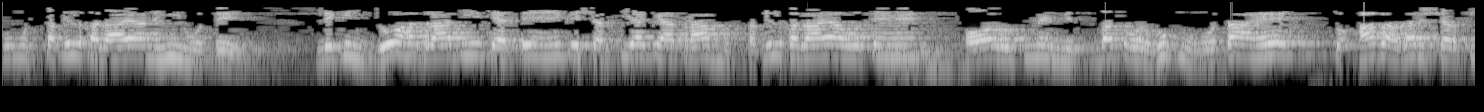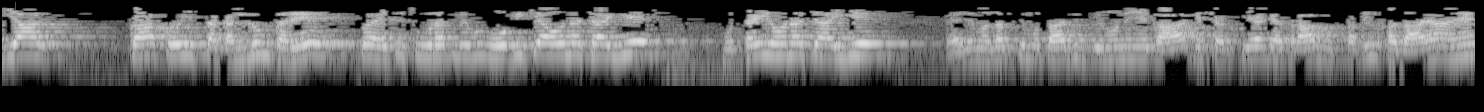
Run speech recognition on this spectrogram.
وہ مستقل قضایا نہیں ہوتے۔ لیکن جو حضرات یہ کہتے ہیں کہ شرطیہ کے اطراف مستقل قضایا ہوتے ہیں اور اس میں نسبت اور حکم ہوتا ہے، تو اب اگر شرطیہ کا کوئی تکلم کرے، تو ایسی صورت میں وہ بھی کیا ہونا چاہیے؟ متعی ہونا چاہیے۔ پہلے مذہب کے مطابق جنہوں نے یہ کہا کہ شرطیہ کے اطراف مستقل قضایا ہیں،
